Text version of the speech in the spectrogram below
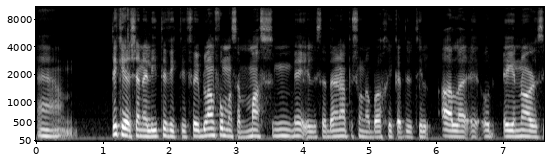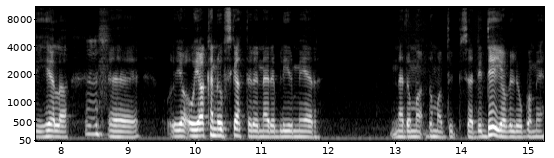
Ehm, Det kan jag känna är lite viktigt, för ibland får man så här massmail så där den här personen har bara skickat ut till alla A&Rs i hela... Mm. Eh, och, jag, och jag kan uppskatta det när det blir mer... När de har, de har typ så här, det är det jag vill jobba med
